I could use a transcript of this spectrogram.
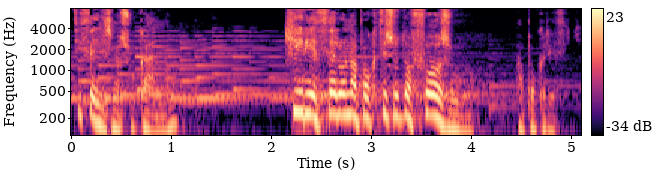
«Τι θέλεις να σου κάνω» «Κύριε θέλω να αποκτήσω το φως μου» αποκρίθηκε.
